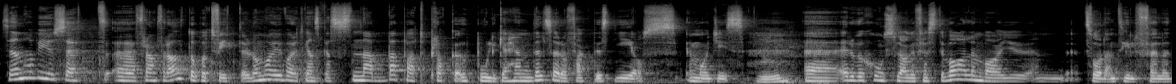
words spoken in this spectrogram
Sen har vi ju sett, eh, framförallt då på Twitter, de har ju varit ganska snabba på att plocka upp olika händelser och faktiskt ge oss emojis. Eh, Eurovisionsschlagerfestivalen var ju en, ett sådant tillfälle.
